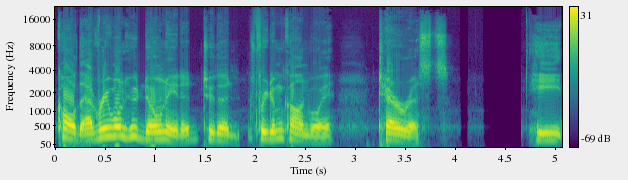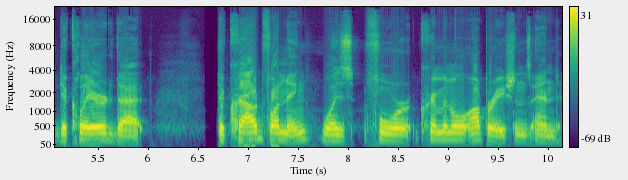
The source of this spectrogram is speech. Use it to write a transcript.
called everyone who donated to the Freedom Convoy terrorists. He declared that the crowdfunding was for criminal operations and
